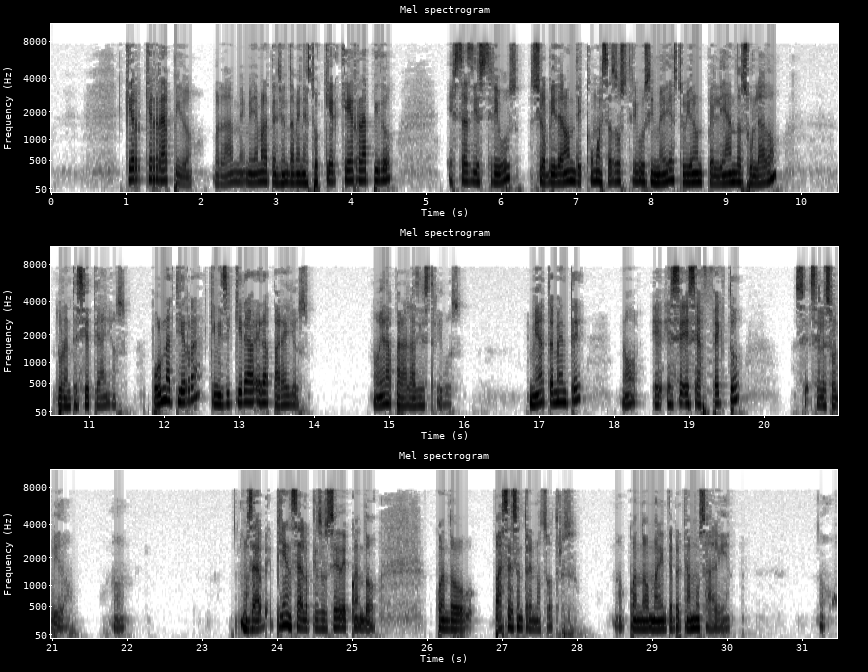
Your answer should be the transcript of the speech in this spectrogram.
Qué, qué rápido, ¿verdad? Me, llama la atención también esto. Qué, qué rápido estas diez tribus se olvidaron de cómo estas dos tribus y media estuvieron peleando a su lado durante siete años por una tierra que ni siquiera era para ellos, no era para las diez tribus. Inmediatamente, ¿no? E-, ese, ese afecto se, se les olvidó, ¿no? O sea, piensa lo que sucede cuando, cuando pasa eso entre nosotros, Cuando malinterpretamos a alguien.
